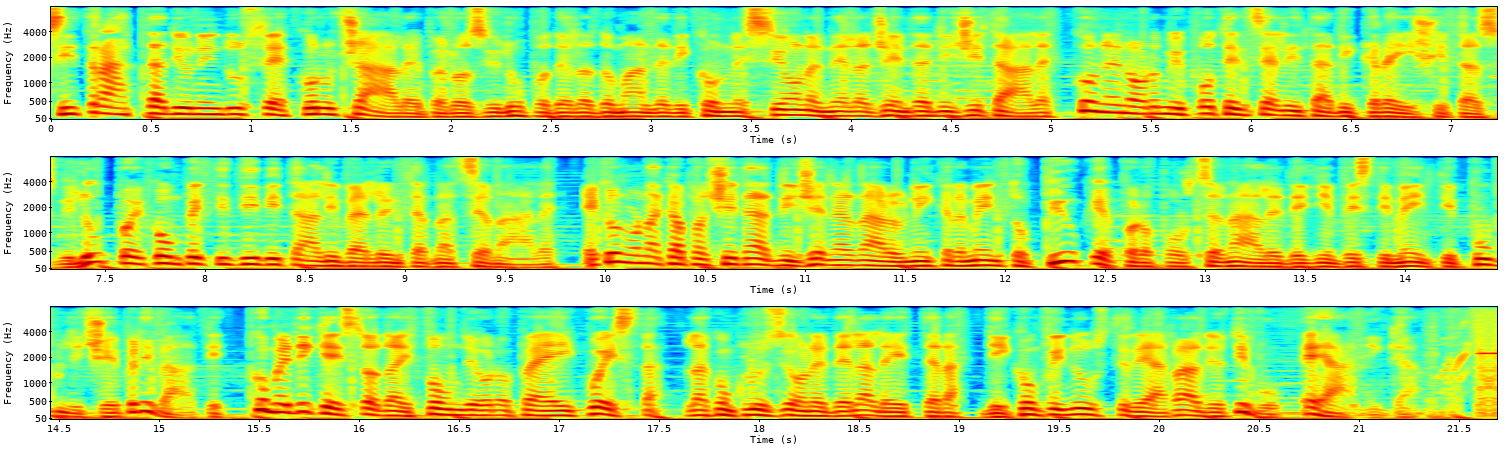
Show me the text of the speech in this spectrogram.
Si tratta di un'industria cruciale per lo sviluppo della domanda di connessione nell'agenda digitale, con enormi potenzialità di crescita, sviluppo e competitività a livello internazionale e con una capacità di generare un incremento più che proporzionale degli investimenti pubblici e privati, come richiesto dai fondi europei. Questa la conclusione della lettera di Confindustria Radio TV e Anica.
